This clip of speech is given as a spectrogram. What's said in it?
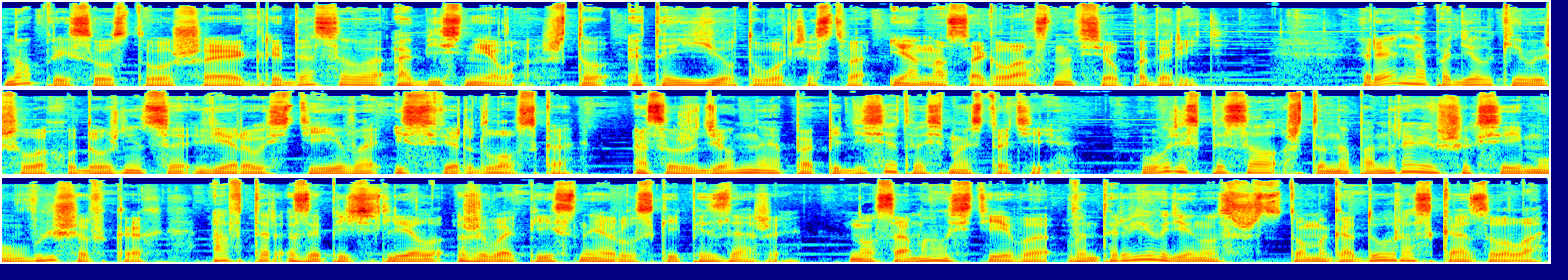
но присутствовавшая Гридасова объяснила, что это ее творчество, и она согласна все подарить. Реально поделки вышла художница Вера Устеева из Свердловска, осужденная по 58 статье. Уоллес писал, что на понравившихся ему вышивках автор запечатлел живописные русские пейзажи – но сама Устиева в интервью в 1996 году рассказывала,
